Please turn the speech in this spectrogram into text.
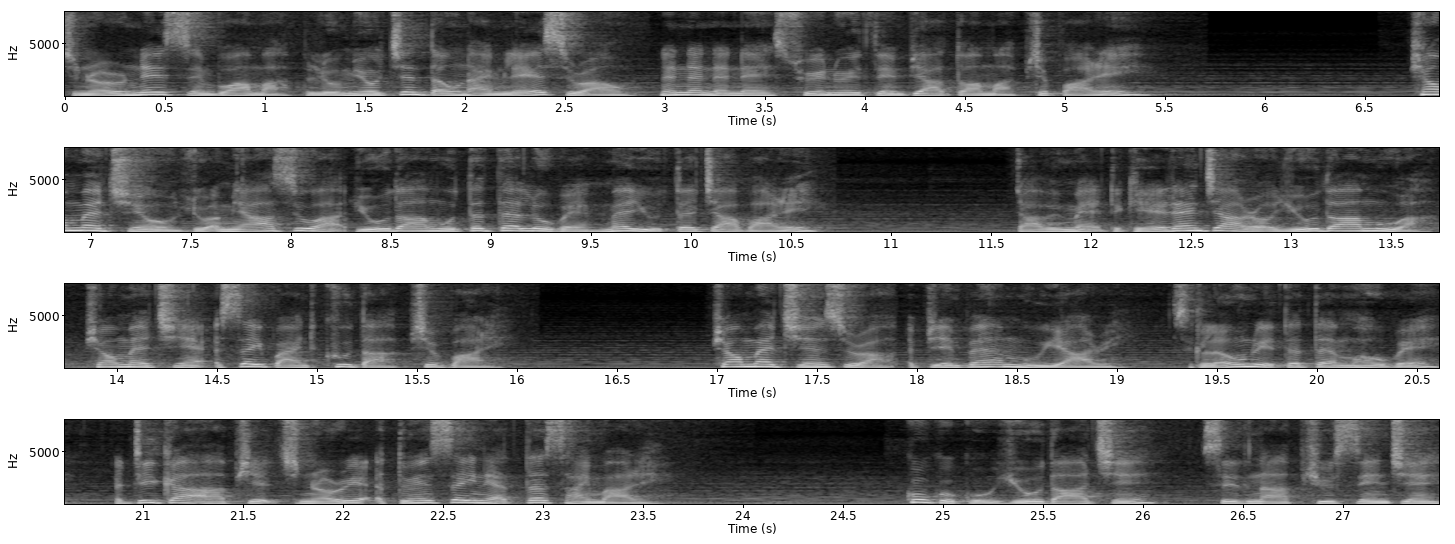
ကျွန်တော်တို့နေ့စဉ်ဘဝမှာဘယ်လိုမျိုးကျင့်သုံးနိုင်မလဲဆိုတာကိုနည်းနည်းနည်းနည်းဆွေးနွေးတင်ပြသွားမှာဖြစ်ပါတယ်ဖြောင့်မတ်ခြင်းကိုလူအများစုကယူသားမှုတက်တက်လို့ပဲမဲ့ယူတတ်ကြပါတယ်ဒါပေမဲ့တကယ်တမ်းကျတော့ယူသားမှုဟာဖြောင့်မတ်ခြင်းရဲ့အစိတ်ပိုင်းတစ်ခုသာဖြစ်ပါတယ်ဖြောင့်မတ်ခြင်းဆိုတာအပြင်ပန်းအမူအရာတွေစကလုံးတွေတက်တက်မဟုတ်ပဲအဓိကအားဖြင့်ကျွန်တော်တို့ရဲ့အတွင်းစိတ်နဲ့သက်ဆိုင်ပါတယ် ကိုကိုကိုယူသားခြင်းစေတနာဖြူစင်ခြင်း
